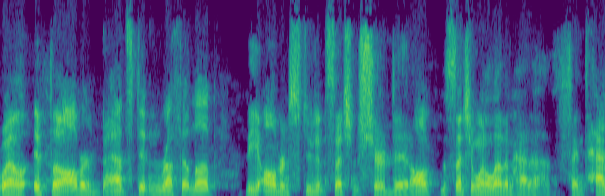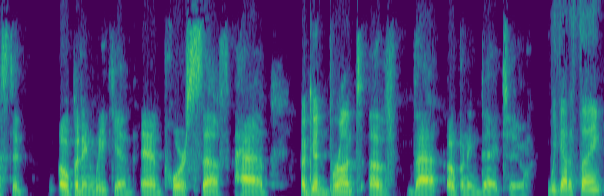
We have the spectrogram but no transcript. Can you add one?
Well, if the Auburn bats didn't rough him up, the Auburn student section sure did. All the section 111 had a fantastic opening weekend, and poor Seth had a good brunt of that opening day too. We got to thank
